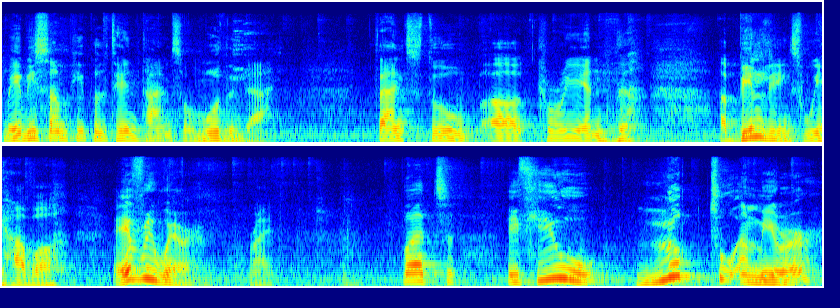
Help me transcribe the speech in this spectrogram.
maybe some people 10 times or more than that. Thanks to uh, Korean uh, buildings, we have uh, everywhere, right? But if you look to a mirror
